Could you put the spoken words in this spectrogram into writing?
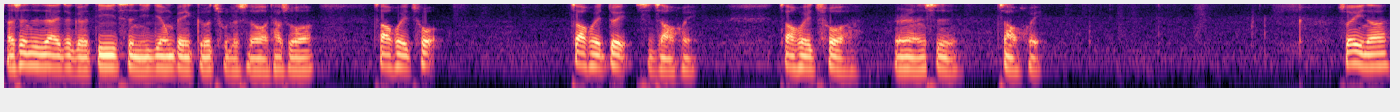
那甚至在这个第一次尼丁被革除的时候，他说：“教会错，教会对是教会，教会错啊仍然是教会。”所以呢。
